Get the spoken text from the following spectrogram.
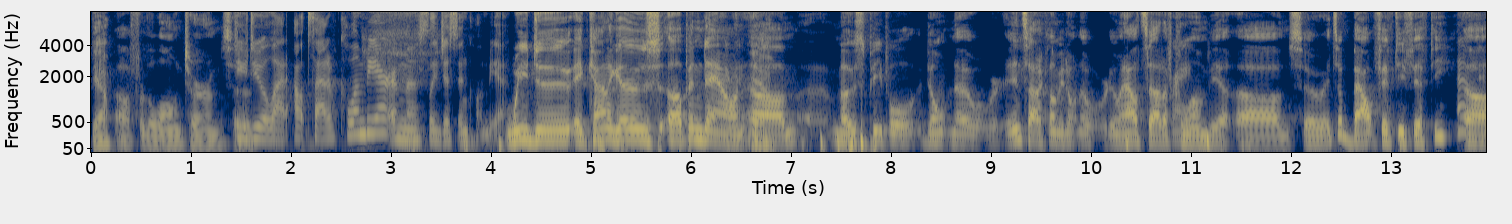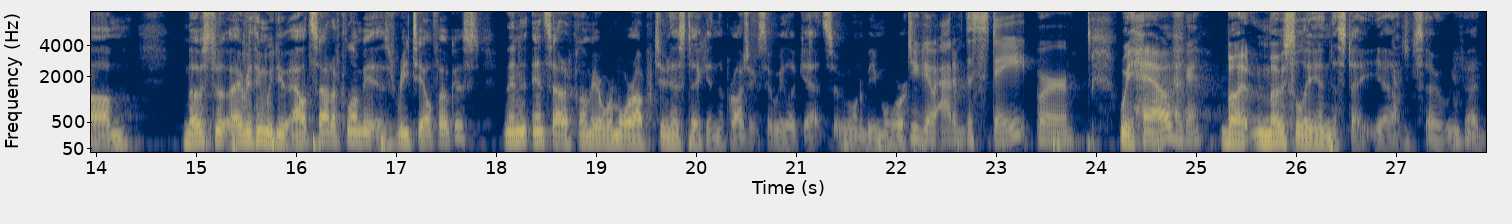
Yeah. uh, for the long term. So Do you do a lot outside of Columbia or mostly just in Columbia? we do. It kind of goes up and down. Yeah. Um, uh, most people don't know what we're inside of Columbia, don't know what we're doing outside of Right. Columbia. Um, so it's about 50 50. Okay. Um, most of everything we do outside of Columbia is retail focused. And then inside of Columbia, we're more opportunistic in the projects that we look at. So we want to be more. Do you go out of the state or We have, okay? but mostly in the state. Yeah. So we've Mhm. had,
